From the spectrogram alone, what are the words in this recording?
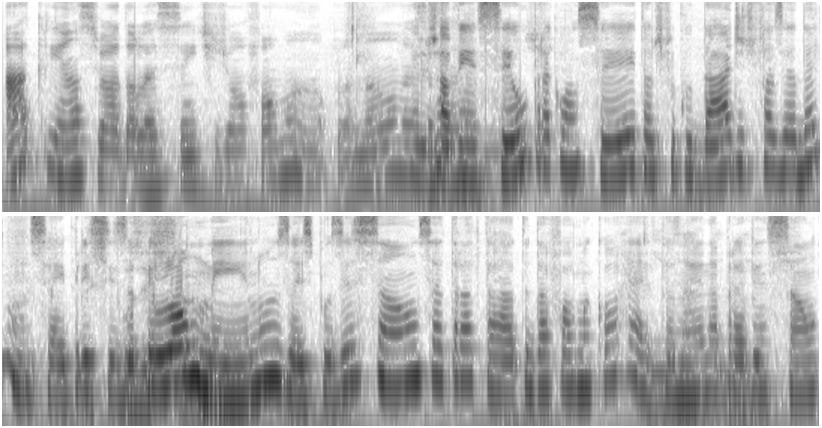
a criança e o adolescente de uma forma ampla, não Ele já venceu o preconceito, a dificuldade de fazer a denúncia. Aí precisa, pelo menos, a exposição ser tratado da forma correta, Exatamente. né? Na prevenção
